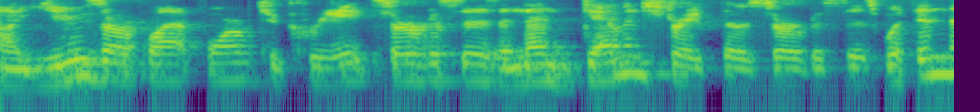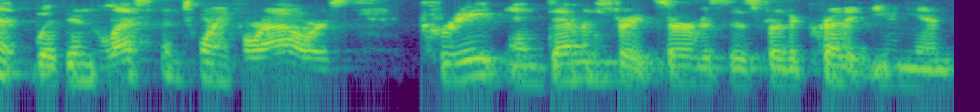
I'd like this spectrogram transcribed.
uh, use our platform to create services and then demonstrate those services within the, within less than 24 hours. Create and demonstrate services for the credit union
